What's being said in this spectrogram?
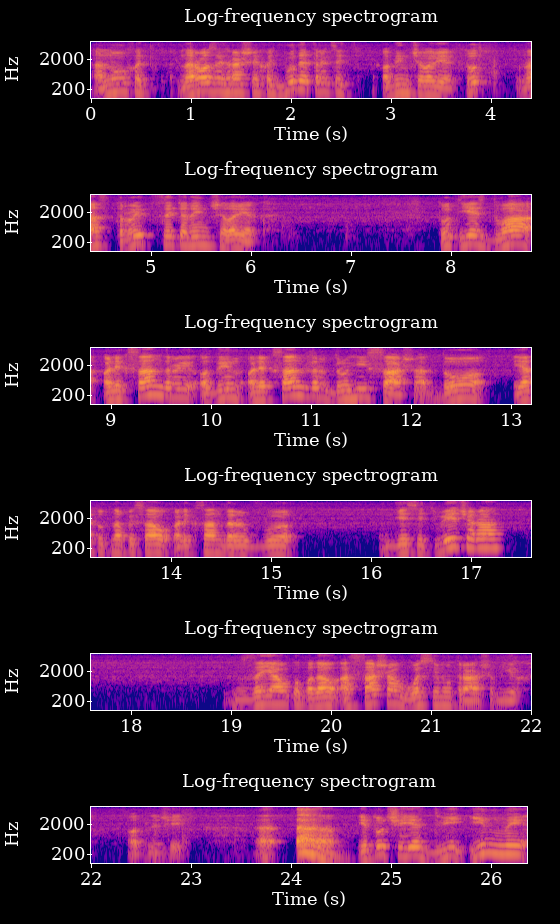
А ну, хоч на розіграші хоч буде 31 чоловік. Тут у нас 31 чоловік. Тут є два Олександри, один Олександр, другий Саша. До... Я тут написав Олександр в 10 вечора. Заявку подав, а Саша в 8 утра, щоб їх отличить. І тут ще є дві Інни.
